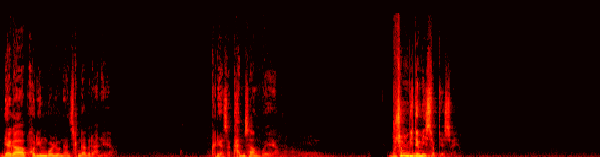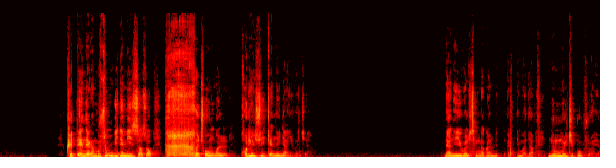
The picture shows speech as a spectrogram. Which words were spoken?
내가 버린 걸로 난 생각을 안 해요. 그래서 감사한 거예요. 무슨 믿음이 있었겠어요? 그때 내가 무슨 믿음이 있어서 그 좋은 걸 버릴 수 있겠느냐 이거죠. 나는 이걸 생각할 때마다 눈물 짓고 울어요.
